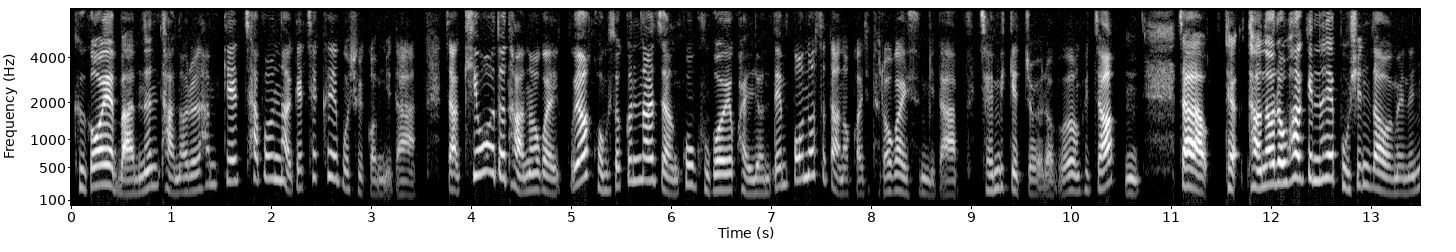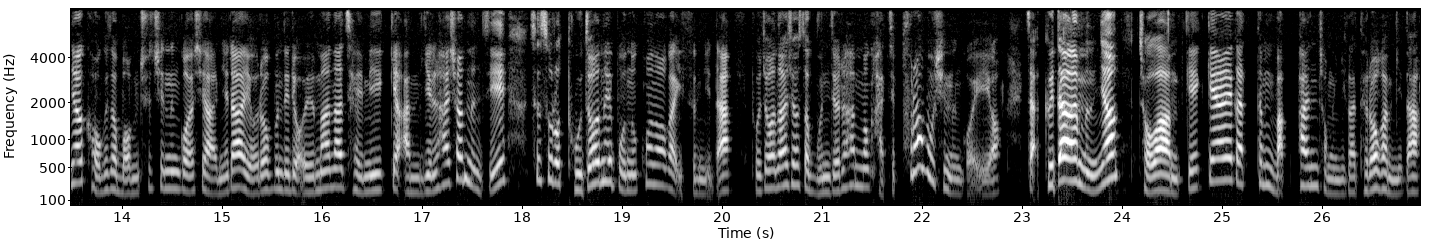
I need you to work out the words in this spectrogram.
그거에 맞는 단어를 함께 차분하게 체크해 보실 겁니다. 자, 키워드 단어가 있고요. 거기서 끝나지 않고 그거에 관련된 보너스 단어까지 들어가 있습니다. 재밌겠죠, 여러분? 그쵸? 음. 자, 대- 단어를 확인해 보신 다음에는요, 거기서 멈추시는 것이 아니라 여러분들이 얼마나 재미있게 암기를 하셨는지 스스로 도전해 보는 코너가 있습니다. 도전하셔서 문제를 한번 같이 풀어보시는 거예요. 자, 그 다음은요, 저와 함께 깨알 같은 막판 정리가 들어갑니다.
